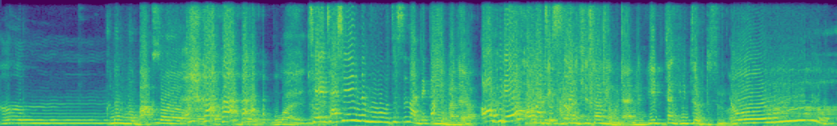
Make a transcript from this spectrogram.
음... 그냥 뭐 막 써요. 뭐, 뭐가 있나? 제일 자신 있는 부분부터 쓰면 안 될까? 네, 맞아요. 어 그래요? 어, 사람들이 맞췄어. 가장 실수하는 게 뭐냐면 1장 1절부터 쓰는 거예요. 오. 아,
